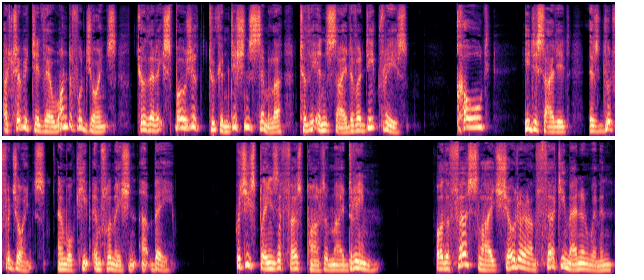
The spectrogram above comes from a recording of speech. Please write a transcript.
attributed their wonderful joints to their exposure to conditions similar to the inside of a deep freeze. Cold, he decided, is good for joints and will keep inflammation at bay. Which explains the first part of my dream. For the first slide showed around 30 men and women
